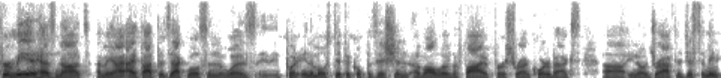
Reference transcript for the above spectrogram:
For me, it has not. I mean, I, I, thought that Zach Wilson was eh, put in the most difficult position of all of the five first round quarterbacks, uh, you know, drafted. Just, I mean,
